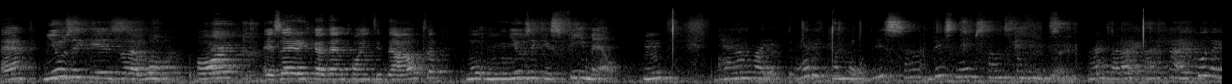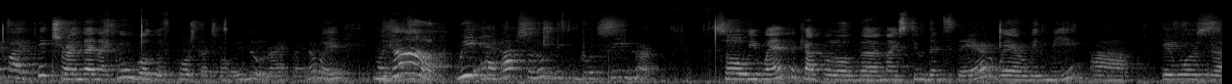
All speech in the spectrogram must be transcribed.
Eh? Music is a woman, or as Erica then pointed out, music is female. Hmm? And I'm like, Erica Mou, this, uh, this name sounds familiar. Right? But I, I, I, couldn't quite picture, and then I Googled, of course, that's what we do, right? Right away. I'm like, ah, we have absolutely to go see her. So we went, a couple of uh, my students there were with me. Uh, it was uh,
